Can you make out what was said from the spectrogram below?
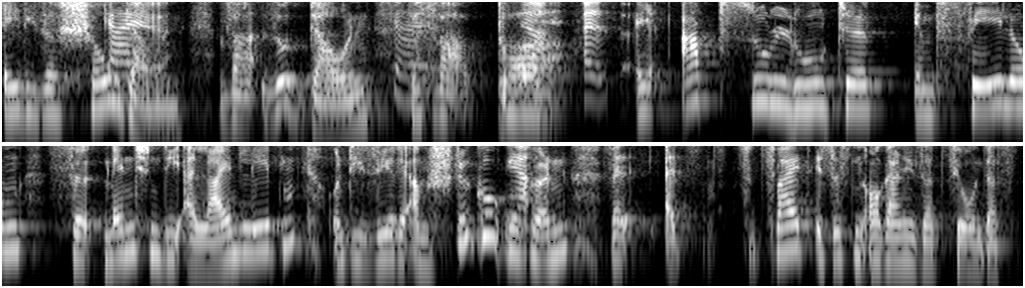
Ey, dieser Showdown Geil. war so down, das war, boah, Ja, also. ey, absolute Empfehlung für Menschen, die allein leben und die Serie am Stück gucken Ja. können, weil als, zu zweit ist es eine Organisation, das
